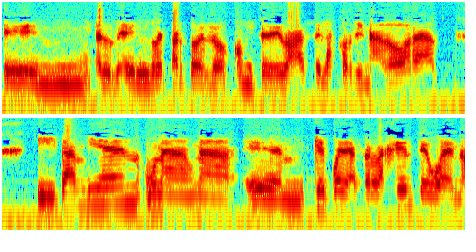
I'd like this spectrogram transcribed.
el, el reparto de los comités de base, las coordinadoras, y también una, una eh, ¿qué puede hacer la gente? Bueno,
